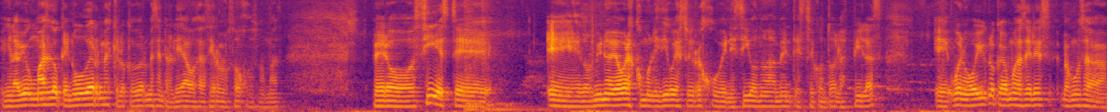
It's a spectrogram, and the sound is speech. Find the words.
En el avión más lo que no duermes que lo que duermes en realidad, o sea, cierran los ojos nomás. Pero sí, este, eh, dormí nueve horas, como les digo, ya estoy rejuvenecido nuevamente, estoy con todas las pilas. Eh, bueno, hoy lo que vamos a hacer es, vamos a,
